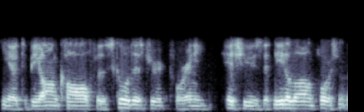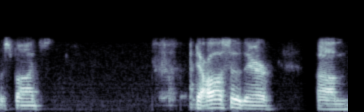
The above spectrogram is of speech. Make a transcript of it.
you know to be on call for the school district for any issues that need a law enforcement response. They're also there um,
